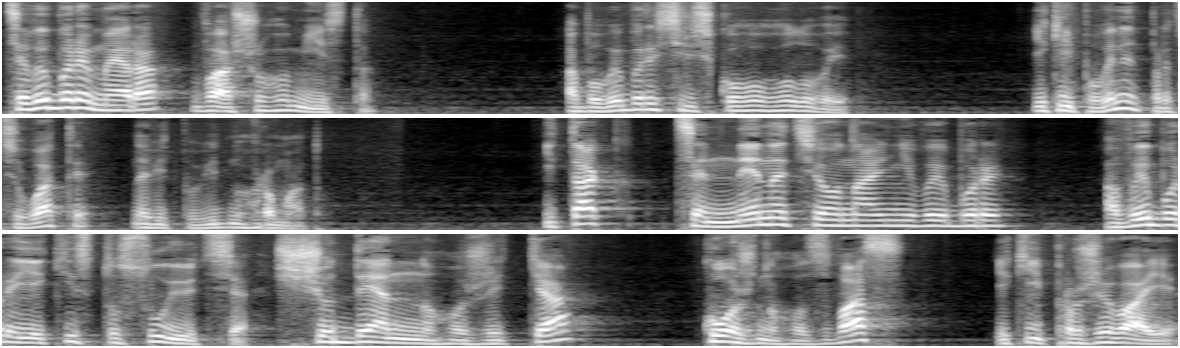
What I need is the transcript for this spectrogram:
Це вибори мера вашого міста або вибори сільського голови, який повинен працювати на відповідну громаду. І так, це не національні вибори, а вибори, які стосуються щоденного життя кожного з вас, який проживає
